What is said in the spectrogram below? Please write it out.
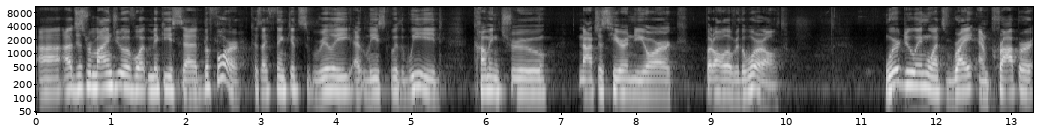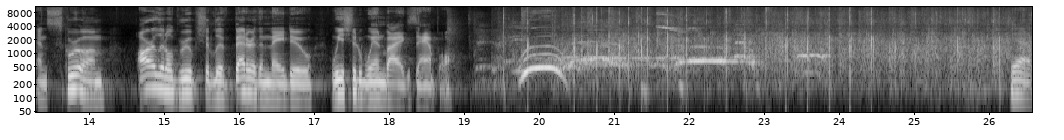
uh, I'll just remind you of what Mickey said before, because I think it's really, at least with weed, coming true, not just here in New York, but all over the world. We're doing what's right and proper, and screw them. Our little group should live better than they do. We should win by example. Yeah.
